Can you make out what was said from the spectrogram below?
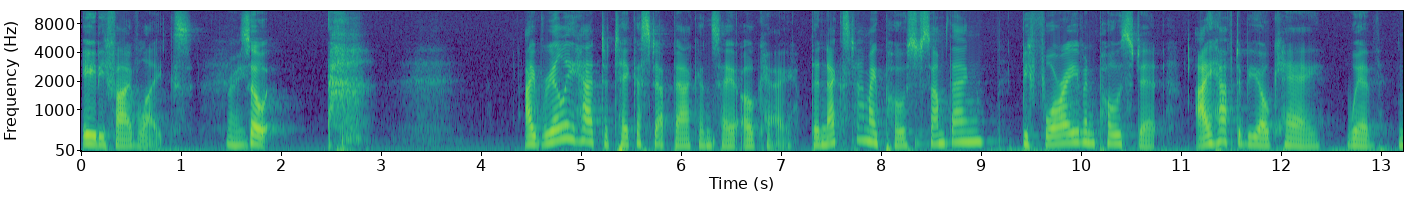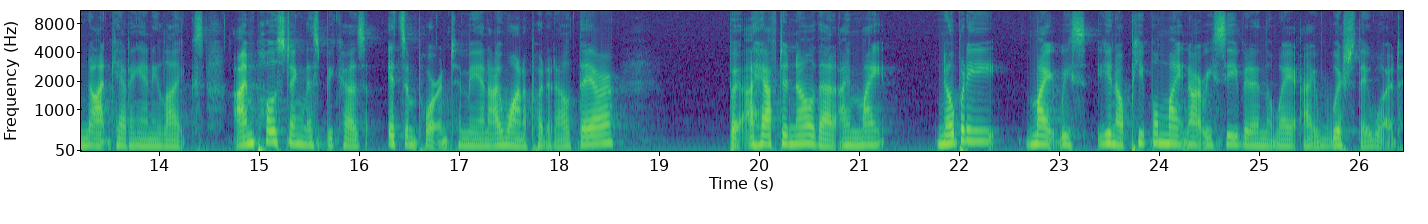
85 likes. Right. So I really had to take a step back and say, okay, the next time I post something, before I even post it, I have to be okay with not getting any likes. I'm posting this because it's important to me and I want to put it out there. But I have to know that I might, nobody might, rec- you know, people might not receive it in the way I wish they would.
